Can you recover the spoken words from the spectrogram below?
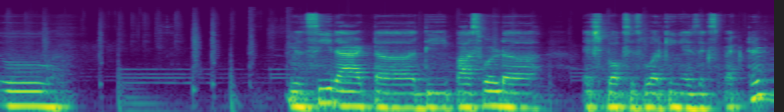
So you'll see that uh, the password uh, text box is working as expected.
